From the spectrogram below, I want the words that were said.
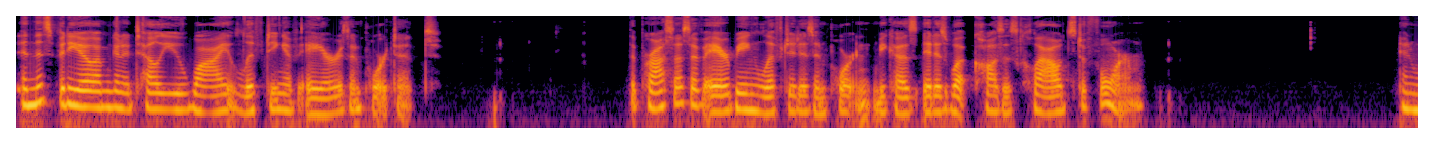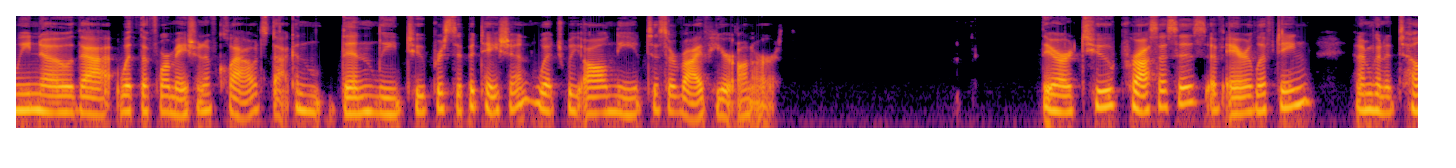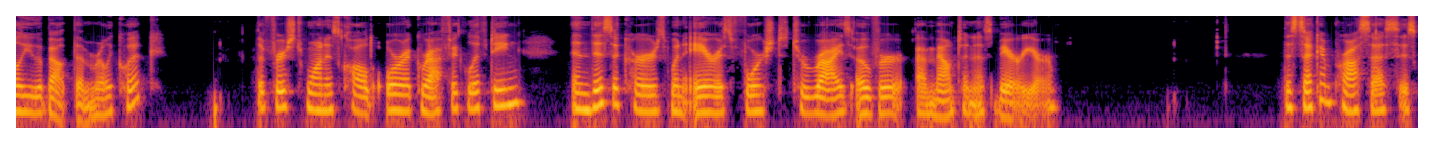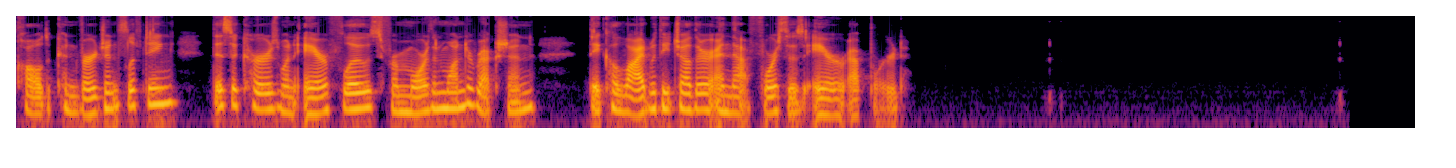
In this video, I'm going to tell you why lifting of air is important. The process of air being lifted is important because it is what causes clouds to form. And we know that with the formation of clouds, that can then lead to precipitation, which we all need to survive here on Earth. There are two processes of air lifting, and I'm going to tell you about them really quick. The first one is called orographic lifting, and this occurs when air is forced to rise over a mountainous barrier. The second process is called convergence lifting. This occurs when air flows from more than one direction. They collide with each other and that forces air upward.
